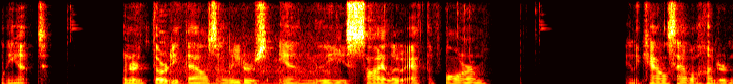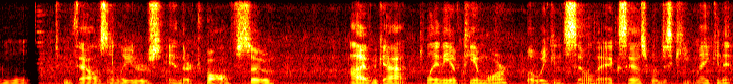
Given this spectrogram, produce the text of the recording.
plant. 130,000 liters in the silo at the farm. And the cows have 102,000 liters in their trough. So I've got plenty of TMR, but we can sell the excess. We'll just keep making it.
